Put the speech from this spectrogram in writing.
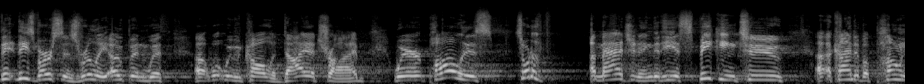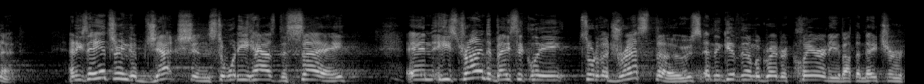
th- these verses really open with uh, what we would call a diatribe, where Paul is sort of imagining that he is speaking to a kind of opponent and he's answering objections to what he has to say. And he's trying to basically sort of address those and then give them a greater clarity about the nature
